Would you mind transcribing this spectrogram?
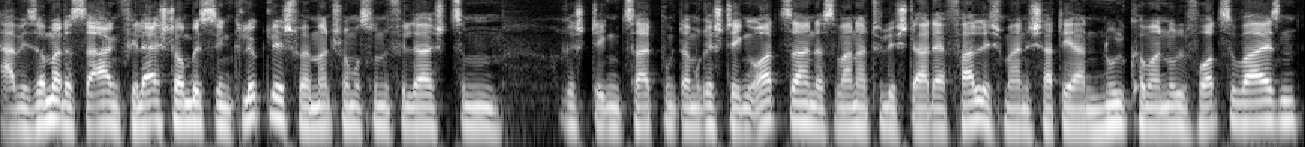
ja, wie soll man das sagen, vielleicht auch ein bisschen glücklich, weil manchmal muss man vielleicht zum richtigen Zeitpunkt am richtigen Ort sein. Das war natürlich da der Fall. Ich meine, ich hatte ja 0,0 vorzuweisen.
